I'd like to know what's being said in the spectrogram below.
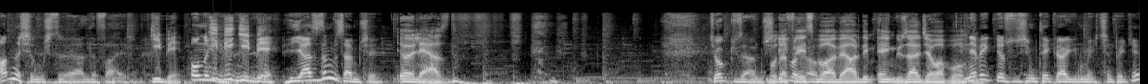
anlaşılmıştır herhalde Fahir. Gibi. Onun gibi gibi. Yazdın mı sen bir şey? Öyle yazdım. Çok güzelmiş. Bu da İyi bakalım. Facebook'a verdiğim en güzel cevap oldu. Ne bekliyorsun şimdi tekrar girmek için peki?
